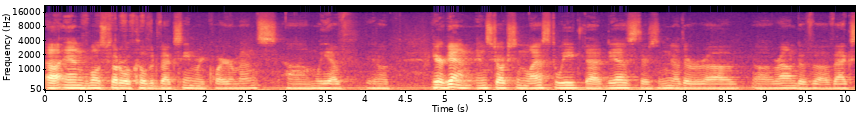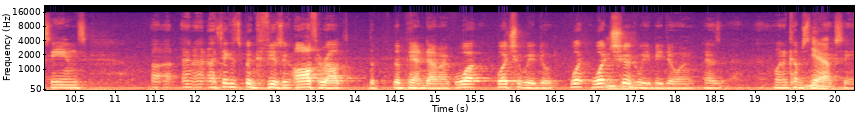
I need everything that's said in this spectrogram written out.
uh, end most federal COVID vaccine requirements. Um, we have, you know, here again, instruction last week that yes, there's another uh, uh, round of uh, vaccines. Uh, and I- think it's been confusing all throughout the, the pandemic. What what should we do? What what should we be doing as when it comes to Yeah. the vaccine?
